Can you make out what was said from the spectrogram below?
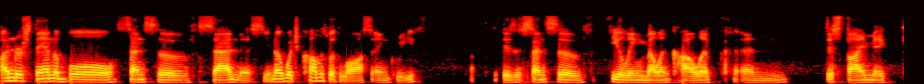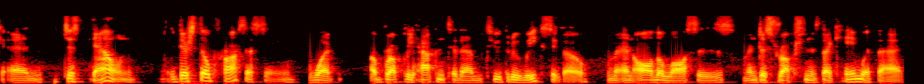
understandable sense of sadness, you know, which comes with loss and grief. There's a sense of feeling melancholic and dysthymic and just down. They're still processing what abruptly happened to them two, three weeks ago and all the losses and disruptions that came with that.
